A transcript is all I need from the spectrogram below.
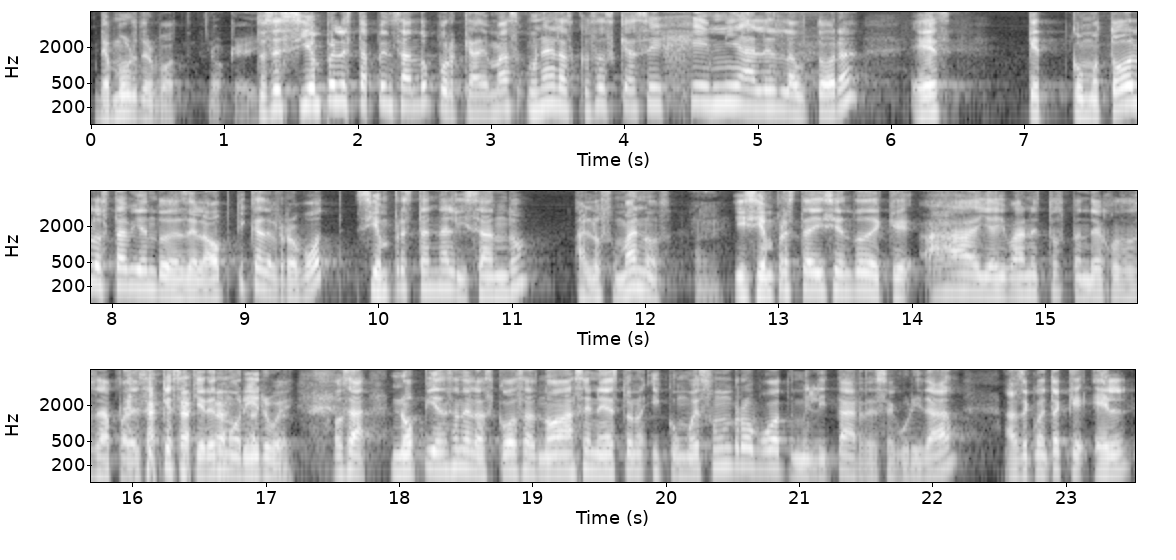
de Murderbot. Ok. Entonces siempre le está pensando porque además una de las cosas que hace geniales la autora es que como todo lo está viendo desde la óptica del robot, siempre está analizando a los humanos. Y siempre está diciendo de que, ay, ahí van estos pendejos. O sea, parece que se quieren morir, güey. O sea, no piensan en las cosas, no hacen esto. Y como es un robot militar de seguridad, haz de cuenta que él,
